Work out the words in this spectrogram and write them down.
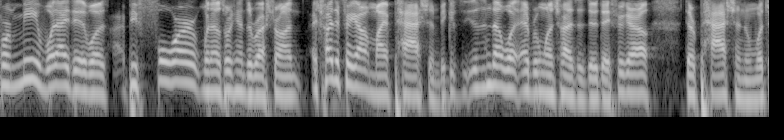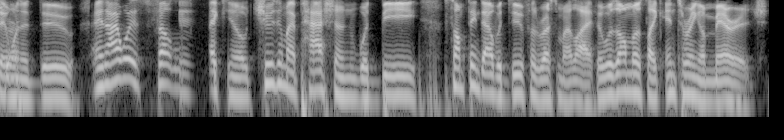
For me, what I did was before when I was working at the restaurant, I tried to figure out my passion because isn't that what everyone tries to do? They figure out their passion and what sure. they want to do. And I always felt like, you know, choosing my passion would be something that I would do for the rest of my life. It was almost like entering a marriage.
